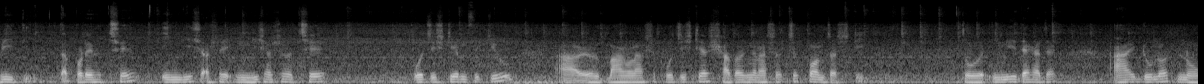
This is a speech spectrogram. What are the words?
বৃতি তারপরে হচ্ছে ইংলিশ আসে। ইংলিশ আসে হচ্ছে পঁচিশটি এমসিকিউ। আর বাংলা আসে পঁচিশটি আর সাধারণ জ্ঞান আসে হচ্ছে পঞ্চাশটি। তো ইংলিশ দেখা যাক I do not know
